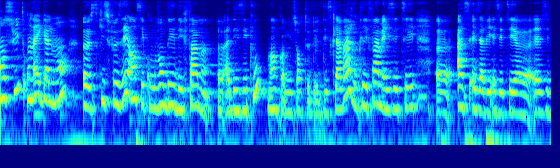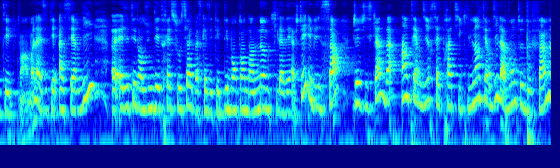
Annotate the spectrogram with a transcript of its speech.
ensuite, on a également euh, ce qui se faisait, hein, c'est qu'on vendait des femmes euh, à des époux, hein, comme une sorte de- d'esclavage. Donc les femmes, elles étaient, euh, elles avaient, elles étaient, elles étaient, voilà, elles étaient asservies. Elles étaient dans une détresse sociale parce qu'elles étaient dépendantes d'un homme qui l'avait acheté. Et bien ça, Gengis Khan va interdire cette pratique. Il interdit la vente de femmes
